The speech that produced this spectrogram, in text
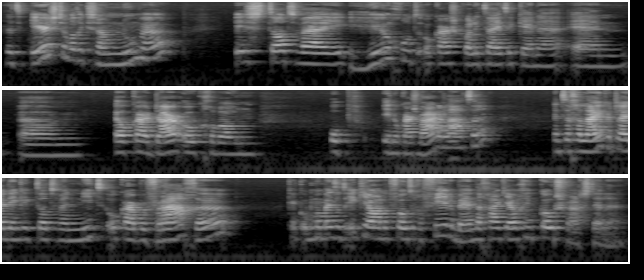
Het eerste wat ik zou noemen is dat wij heel goed elkaars kwaliteiten kennen en ehm, elkaar daar ook gewoon op in elkaars waarde laten. En tegelijkertijd denk ik dat we niet elkaar bevragen. Kijk, op het moment dat ik jou aan het fotograferen ben, dan ga ik jou geen coachvraag stellen.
